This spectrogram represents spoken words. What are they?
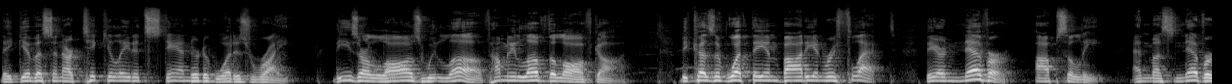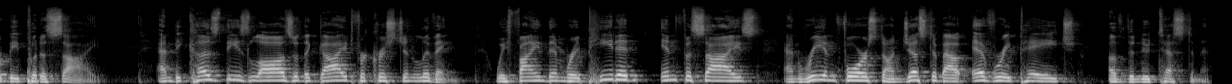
They give us an articulated standard of what is right. These are laws we love. How many love the law of God? Because of what they embody and reflect. They are never obsolete and must never be put aside. And because these laws are the guide for Christian living, we find them repeated, emphasized, and reinforced on just about every page of the New Testament.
